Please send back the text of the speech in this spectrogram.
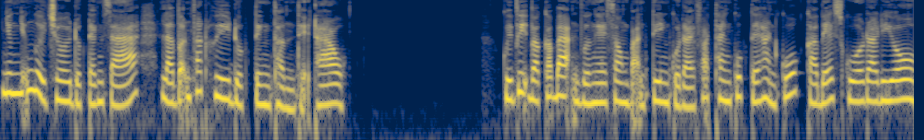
nhưng những người chơi được đánh giá là vẫn phát huy được tinh thần thể thao. Quý vị và các bạn vừa nghe xong bản tin của Đài Phát thanh Quốc tế Hàn Quốc KBS World Radio.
